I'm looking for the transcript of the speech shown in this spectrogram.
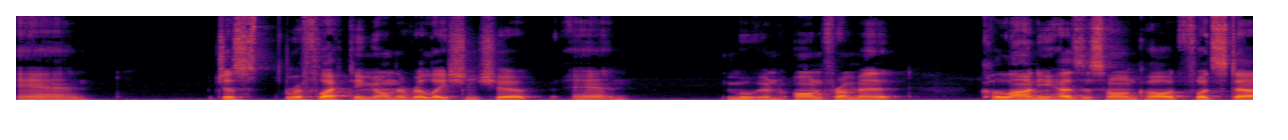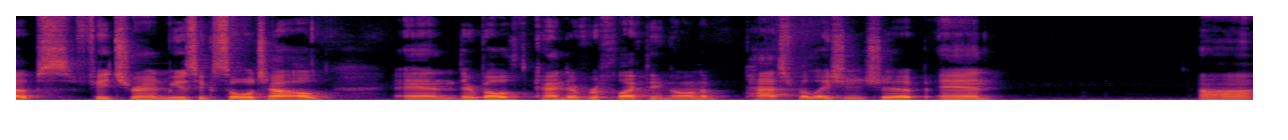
and just reflecting on the relationship and moving on from it. Kehlani has a song called Footsteps featuring Musiq Soulchild, and they're both kind of reflecting on a past relationship and uh,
